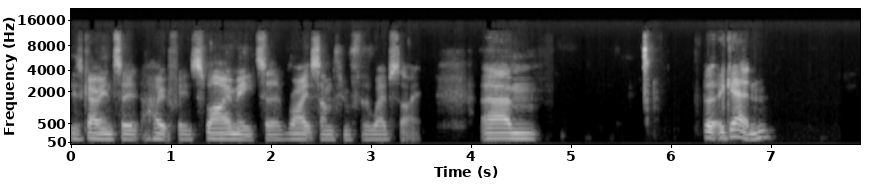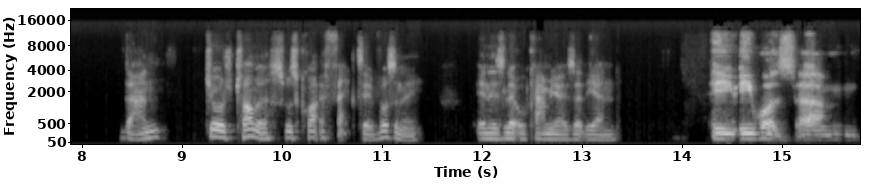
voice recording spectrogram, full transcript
is going to hopefully inspire me to write something for the website. Um, but again, Dan, George Thomas was quite effective, wasn't he, in his little cameos at the end? He he was. Um,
